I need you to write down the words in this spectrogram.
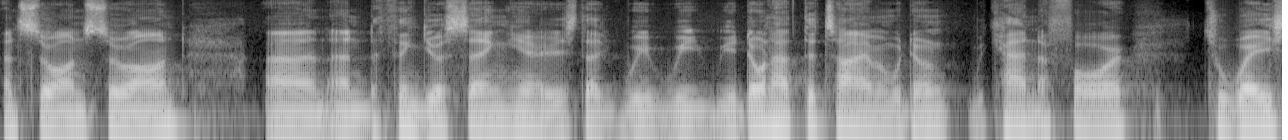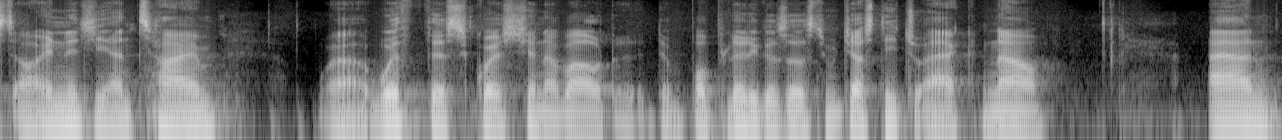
and so on and so on. And and the thing you're saying here is that we we, we don't have the time and we don't we can't afford to waste our energy and time uh, with this question about the political system. We just need to act now. And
